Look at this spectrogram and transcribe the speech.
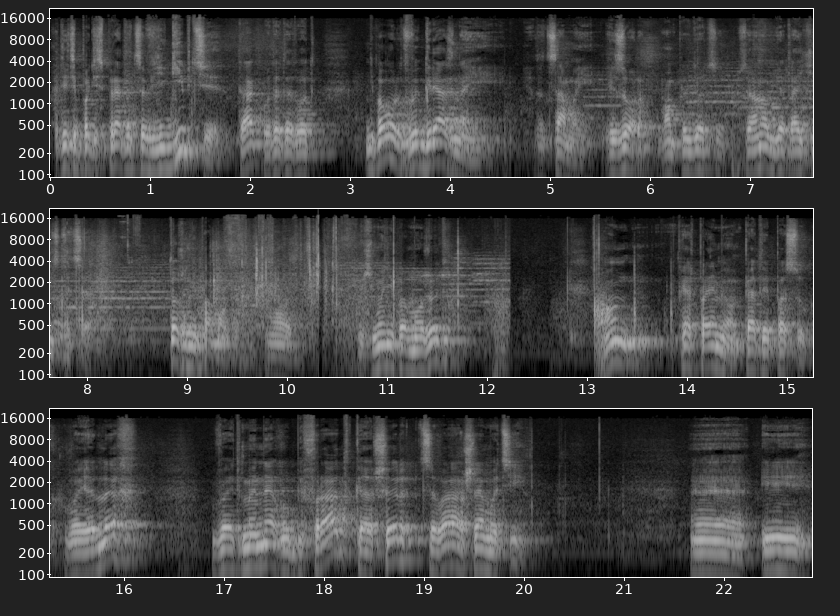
Хотите пойти спрятаться в Египте, так, вот этот вот, не поможет, вы грязный, этот самый Изор, вам придется все равно где-то очиститься. Тоже не поможет. Вот. Почему не поможет? Он, сейчас поймем, пятый посук. Ваелех, Вайтменегу бифрат, кашер цева ашемати. Э, и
